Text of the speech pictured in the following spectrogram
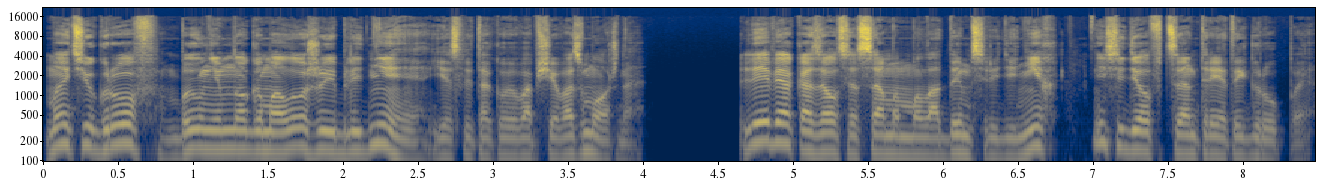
Мэтью Гроф был немного моложе и бледнее, если такое вообще возможно. Леви оказался самым молодым среди них и сидел в центре этой группы.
